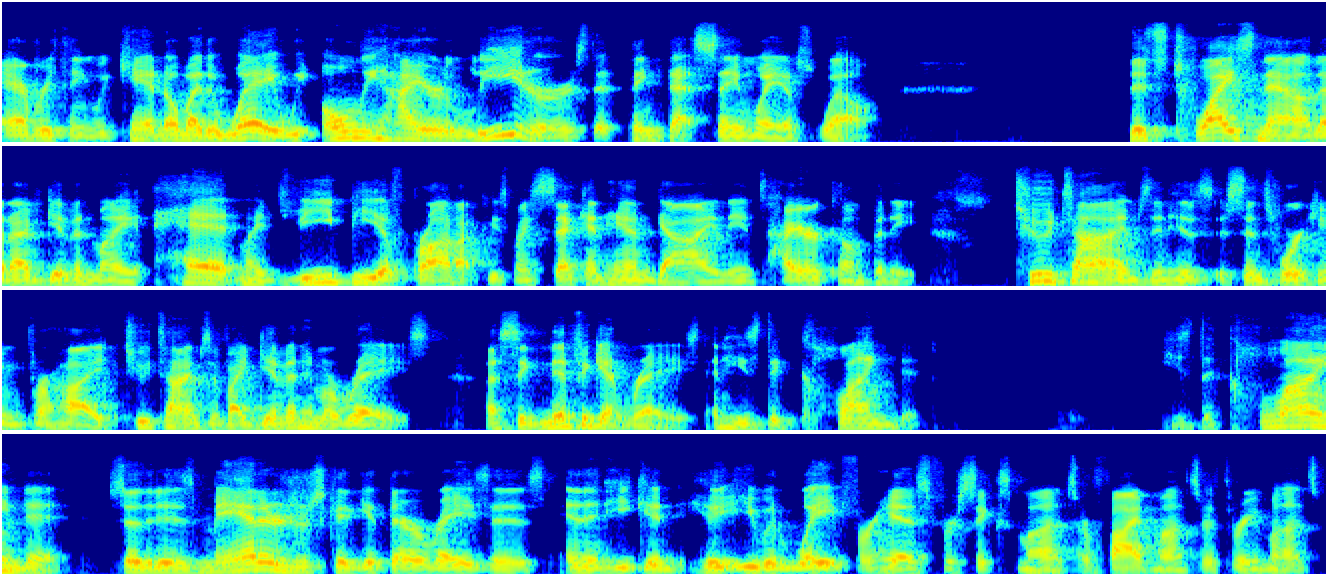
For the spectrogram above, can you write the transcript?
everything we can. No, by the way, we only hire leaders that think that same way as well. It's twice now that I've given my head, my VP of product, he's my second-hand guy in the entire company. Two times in his since working for Hite, two times have I given him a raise, a significant raise, and he's declined it. He's declined it so that his managers could get their raises and then he could he, he would wait for his for six months or five months or three months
